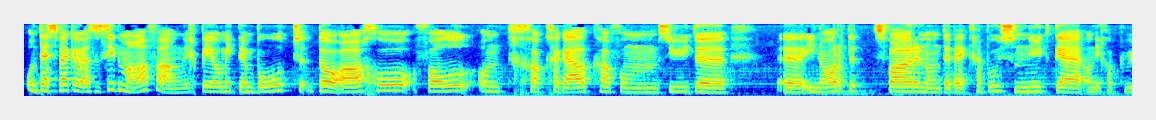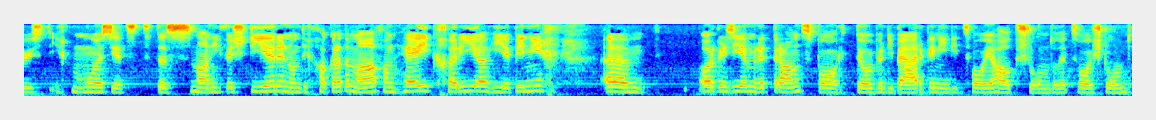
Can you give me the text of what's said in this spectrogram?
und deswegen, also seit dem Anfang, ich bin ja mit dem Boot hier angekommen, voll, und ich hatte kein Geld gehabt, vom Süden äh, in den Norden zu fahren und eben keinen Bus und nichts gegeben. Und ich habe gewusst, ich muss jetzt das manifestieren und ich habe gerade am Anfang, hey, Karia, hier bin ich, ähm, organisieren wir einen Transport über die Berge in die zweieinhalb Stunden oder zwei Stunden.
